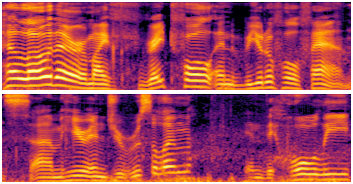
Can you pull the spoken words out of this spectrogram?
Hello there, my grateful and beautiful fans. I'm here in Jerusalem, in the holy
